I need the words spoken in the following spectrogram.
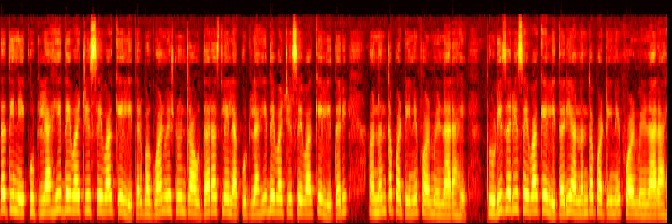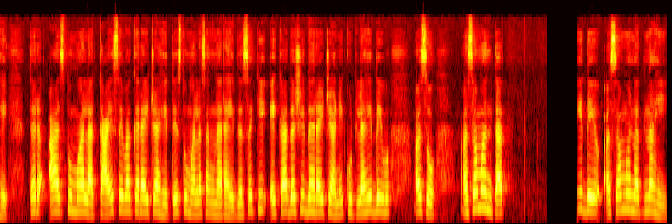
पद्धतीने कुठल्याही देवाची सेवा केली तर भगवान विष्णूंचा अवतार असलेल्या कुठल्याही देवाची सेवा केली तरी अनंतपटीने फळ मिळणार आहे. थोडी जरी सेवा केली तरी अनंतपटीने फळ मिळणार आहे. तर आज तुम्हाला काय सेवा करायची आहे तेच तुम्हाला सांगणार आहे. जसं की एकादशी धरायची आणि कुठलाही देव असो असं म्हणतात की देव असं म्हणत नाही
